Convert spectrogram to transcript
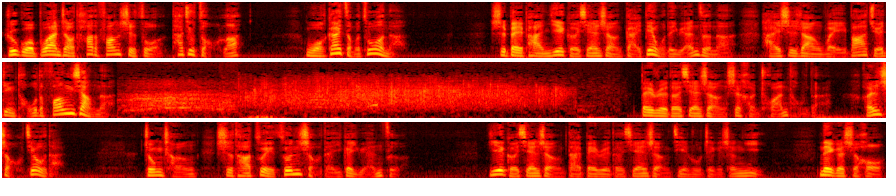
如果不按照他的方式做，他就走了。我该怎么做呢？是背叛耶格先生改变我的原则呢，还是让尾巴决定头的方向呢？贝瑞德先生是很传统的，很守旧的。忠诚是他最遵守的一个原则。耶格先生带贝瑞德先生进入这个生意，那个时候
